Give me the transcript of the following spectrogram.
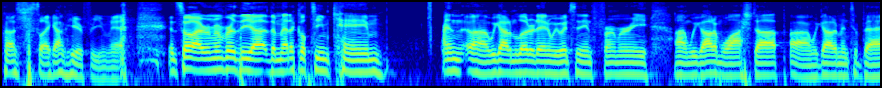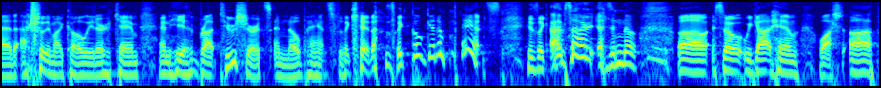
And I was just like, I'm here for you, man. And so I remember the, uh, the medical team came and uh, we got him loaded in. We went to the infirmary. Um, we got him washed up. Uh, we got him into bed. Actually, my co-leader came and he had brought two shirts and no pants for the kid. I was like, "Go get him pants." He's like, "I'm sorry, I didn't know." Uh, so we got him washed up.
